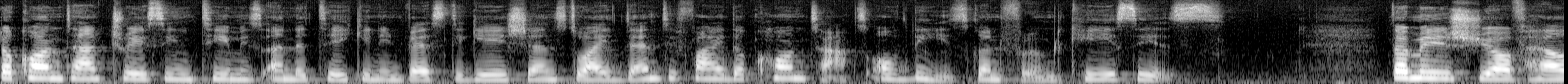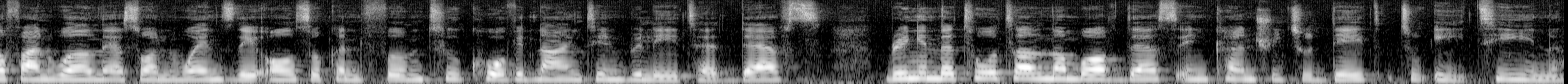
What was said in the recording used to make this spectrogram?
The contact tracing team is undertaking investigations to identify the contacts of these confirmed cases. The Ministry of Health and Wellness on Wednesday also confirmed two COVID-19 related deaths, bringing the total number of deaths in the country to date to 18.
